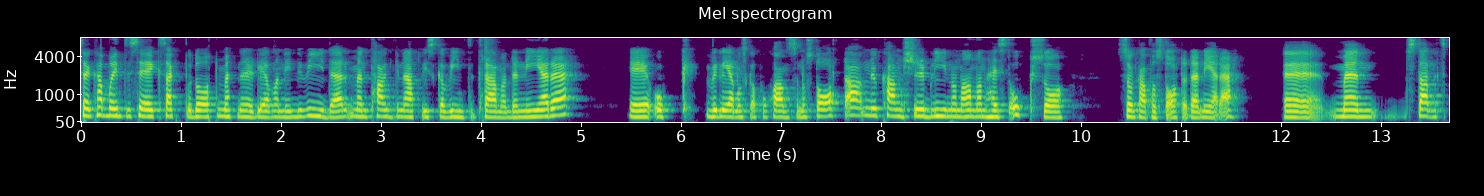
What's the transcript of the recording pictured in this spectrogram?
Sen kan man inte säga exakt på datumet när det är levande individer, men tanken är att vi ska vinterträna där nere. Eh, och Veleno ska få chansen att starta. Nu kanske det blir någon annan häst också som kan få starta där nere. Eh, men stallets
